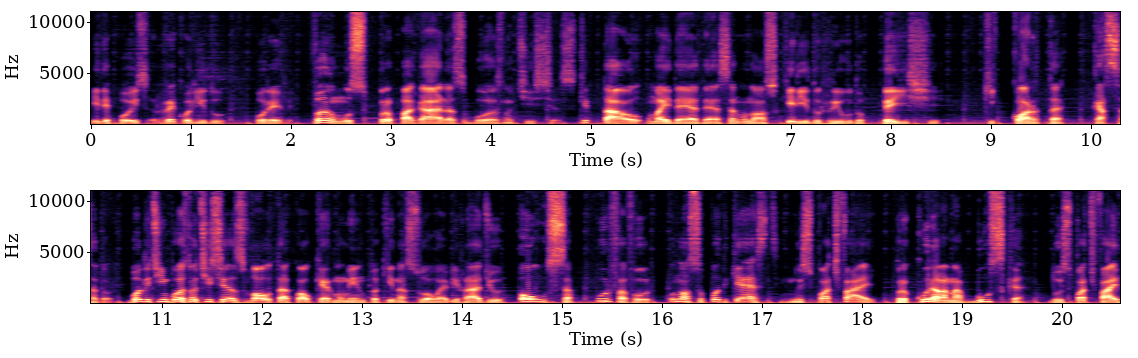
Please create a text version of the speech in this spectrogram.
e depois recolhido por ele. Vamos propagar as boas notícias. Que tal uma ideia dessa no nosso querido Rio do Peixe, que corta caçador. Boletim Boas Notícias volta a qualquer momento aqui na sua web rádio. Ouça, por favor, o nosso podcast no Spotify. Procura lá na busca do Spotify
